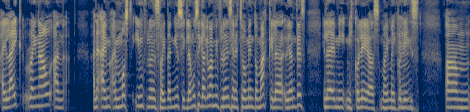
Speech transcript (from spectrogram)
I like right now and. And I'm, I'm most influenced by that music. La música que más me influencia en este momento, más que la de antes, es la de mi- mis colegas, my, my colleagues. Um,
